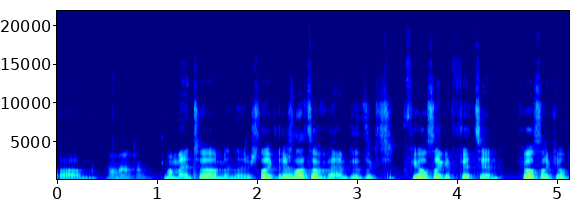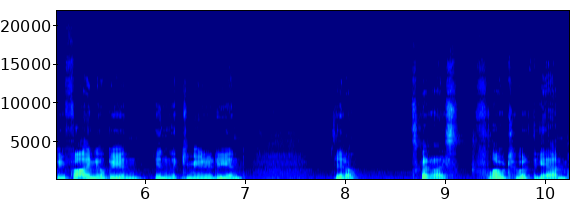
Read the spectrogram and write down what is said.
Um, momentum. momentum and there's like there's lots of em- it looks- feels like it fits in feels like you'll be fine you'll be in in the community and you know it's got a nice flow to it the m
